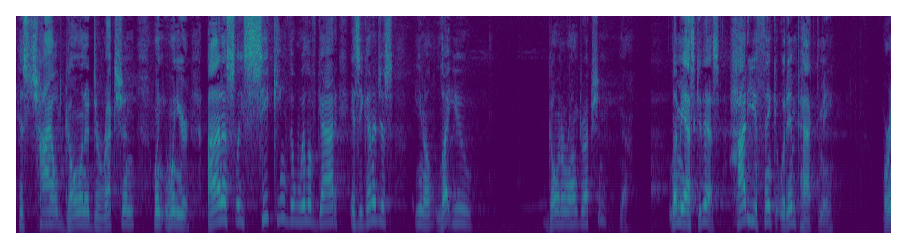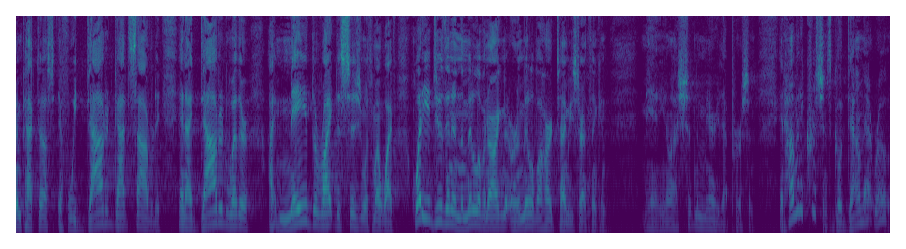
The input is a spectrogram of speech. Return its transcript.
his child go in a direction when, when you're honestly seeking the will of God? Is he going to just, you know, let you go in a wrong direction? No. Let me ask you this How do you think it would impact me or impact us if we doubted God's sovereignty and I doubted whether I made the right decision with my wife? What do you do then in the middle of an argument or in the middle of a hard time? You start thinking, man, you know, I shouldn't have married that person. And how many Christians go down that road,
